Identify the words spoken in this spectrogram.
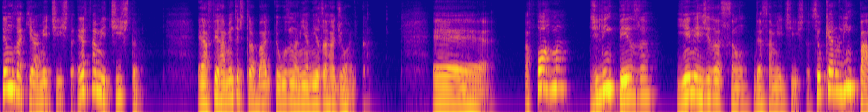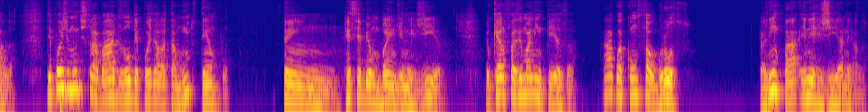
Temos aqui a ametista. Essa ametista é a ferramenta de trabalho que eu uso na minha mesa radiônica. É a forma de limpeza e energização dessa ametista. Se eu quero limpá-la, depois de muitos trabalhos ou depois dela estar muito tempo sem receber um banho de energia, eu quero fazer uma limpeza. Água com sal grosso para limpar energia nela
